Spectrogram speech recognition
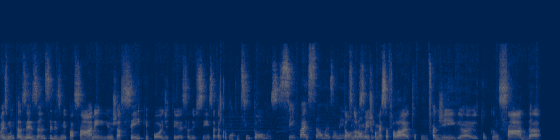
Mas muitas vezes, antes eles me passarem, eu já sei que pode ter essa deficiência até por conta de sintomas. Sim, quais são, mais ou menos? Então, normalmente começa a falar, ah, eu tô com fadiga, eu tô cansada.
